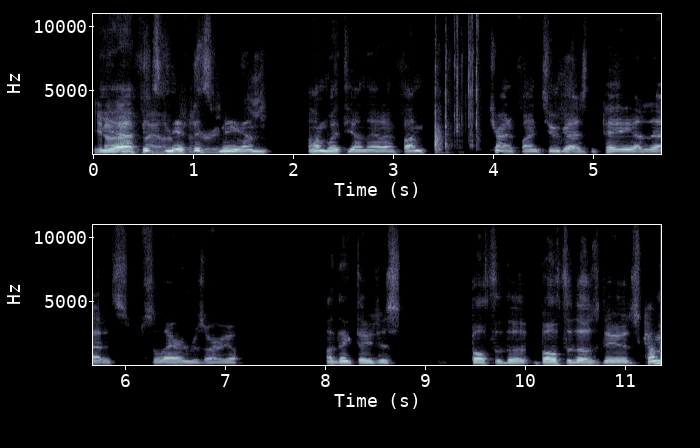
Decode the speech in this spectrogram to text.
Yeah, I- if it's me, if it's me, I'm I'm with you on that. If I'm trying to find two guys to pay out of that, it's Soler and Rosario. I think they just both of the both of those dudes come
